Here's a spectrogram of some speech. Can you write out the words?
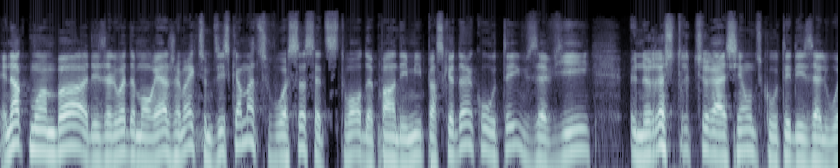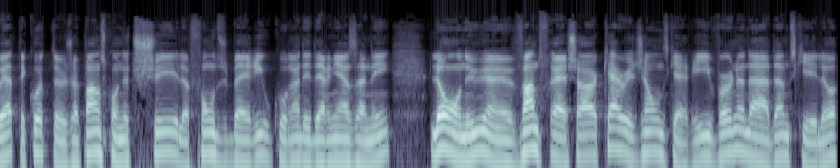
Enoch Mwamba des Alouettes de Montréal, j'aimerais que tu me dises comment tu vois ça, cette histoire de pandémie, parce que d'un côté, vous aviez une restructuration du côté des Alouettes. Écoute, je pense qu'on a touché le fond du baril au courant des dernières années. Là, on a eu un vent de fraîcheur, Carrie Jones qui arrive, Vernon Adams qui est là,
